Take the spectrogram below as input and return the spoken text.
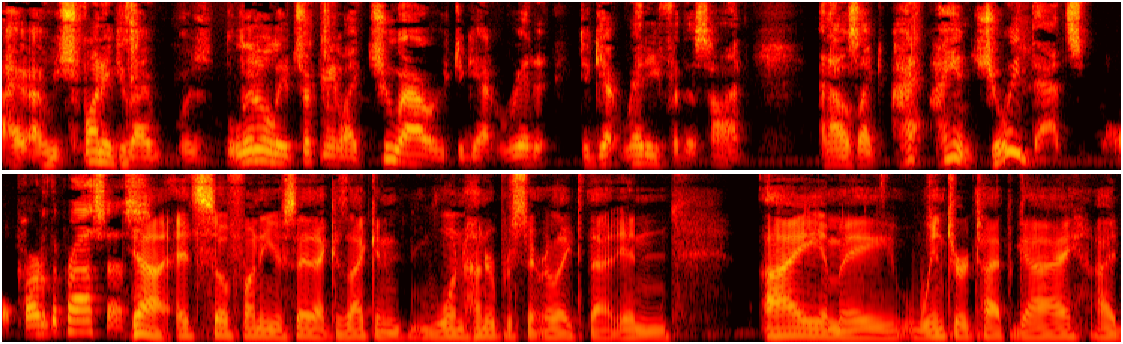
I, I was funny because I was literally, it took me like two hours to get rid to get ready for this hunt. And I was like, I, I enjoyed that. It's all part of the process. Yeah, it's so funny you say that because I can 100% relate to that. And I am a winter type guy. I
